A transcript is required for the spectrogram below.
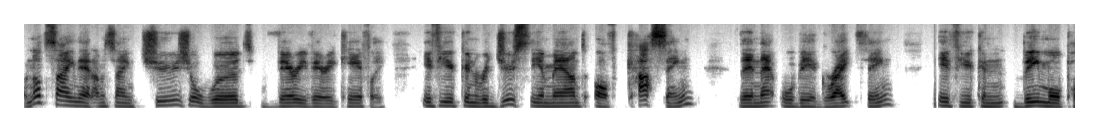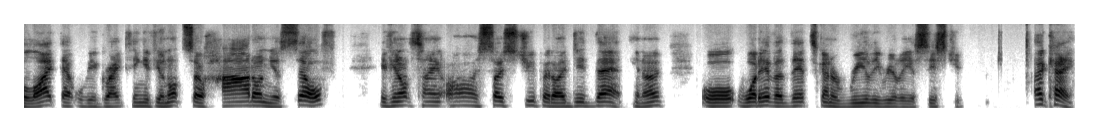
I'm not saying that. I'm saying choose your words very, very carefully. If you can reduce the amount of cussing, then that will be a great thing. If you can be more polite, that will be a great thing. If you're not so hard on yourself, if you're not saying, oh, so stupid, I did that, you know, or whatever, that's going to really, really assist you. Okay.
